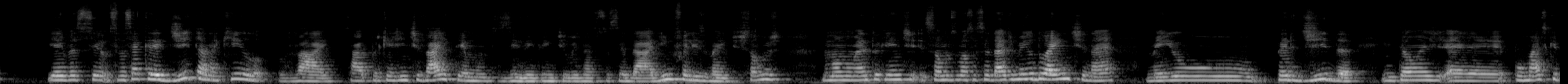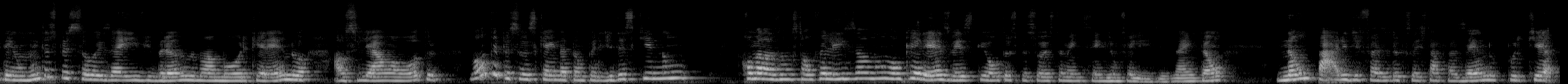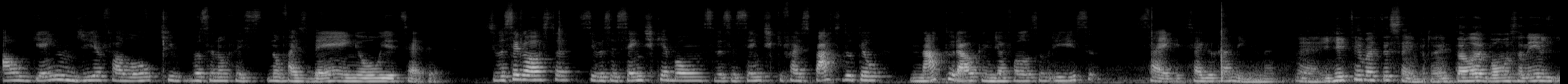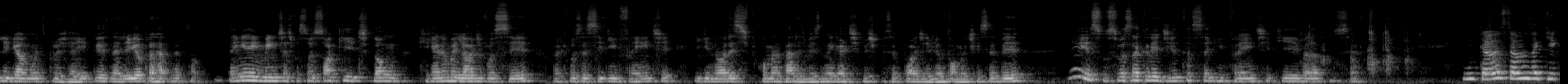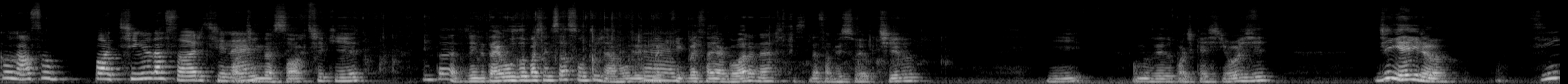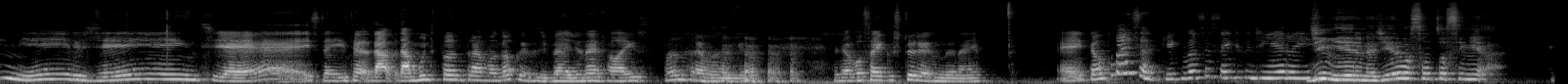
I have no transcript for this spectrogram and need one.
E aí você, se você acredita naquilo, vai, sabe? Porque a gente vai ter muitos desincentivos na sociedade, infelizmente. Estamos num momento que a gente somos uma sociedade meio doente, né? Meio perdida. Então, é, é, por mais que tenham muitas pessoas aí vibrando no amor, querendo auxiliar um ao outro, vão ter pessoas que ainda estão perdidas que não, como elas não estão felizes, elas não vão querer às vezes que outras pessoas também sejam felizes, né? Então, não pare de fazer o que você está fazendo porque alguém um dia falou que você não fez, não faz bem ou etc. Se você gosta, se você sente que é bom, se você sente que faz parte do teu natural, que a gente já falou sobre isso, segue, segue o caminho, né? É, e hater vai ter sempre, né? Então é bom você nem ligar muito pros haters, né? Liga pra. Tenha em mente as pessoas só que te dão, que querem o melhor de você, para que você siga em frente, ignore esses comentários, às vezes, negativos que você pode eventualmente receber. E é isso, se você acredita, segue em frente que vai dar tudo certo. Então estamos aqui com o nosso potinho da sorte, né? Potinho da sorte que então, a gente até usou bastante esse assunto já. Vamos ver é. como é que vai sair agora, né? Dessa vez sou eu que tiro. E vamos ver o podcast de hoje. Dinheiro! Dinheiro, gente! É, isso daí dá, dá muito pano pra manga. Olha coisa de velho, né? Falar isso, pano pra manga. eu já vou sair costurando, né? É, então começa. O que, que você sente com dinheiro aí? Dinheiro, né? Dinheiro é um assunto assim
